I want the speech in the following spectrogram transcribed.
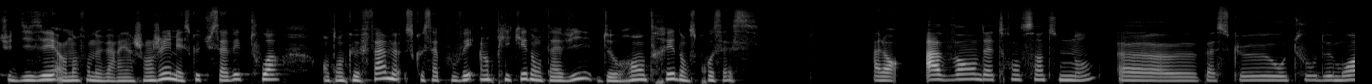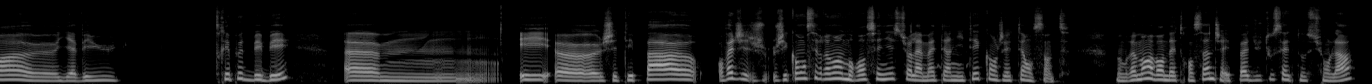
tu te disais: «Un enfant ne va rien changer», mais est-ce que tu savais, toi, en tant que femme, ce que ça pouvait impliquer dans ta vie de rentrer dans ce process? Alors, avant d'être enceinte, non, parce qu'autour de moi, il y avait eu très peu de bébés. Et j'étais pas en fait, j'ai commencé vraiment à me renseigner sur la maternité quand j'étais enceinte. Donc vraiment avant d'être enceinte, j'avais pas du tout cette notion-là.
